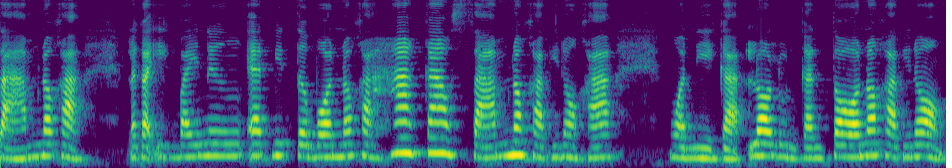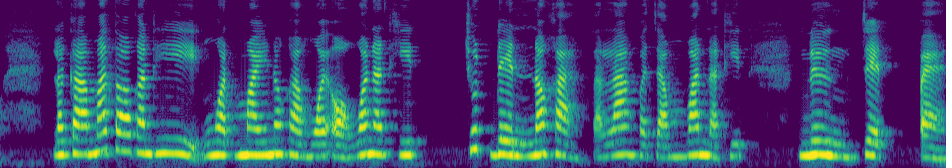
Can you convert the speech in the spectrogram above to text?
สามเนาะค่ะ แล้วก็อีกใบหนึ่งแอดมิเตอร์บอลเนาะค่ะห้าเก้าสามเนาะค่ะพี่น้องค่ะงวดนี้ก็รอลุ้นกันต่อเนาะค่ะพี่น้อง แล้วก็มาต่อกันที่งวดใหม่เนาะค่ะหวยออกวันอาทิตย์ชุดเด่นเนาะค่ะตารางประจำวันอาทิตย์หนึ่งเจ็ดแปด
